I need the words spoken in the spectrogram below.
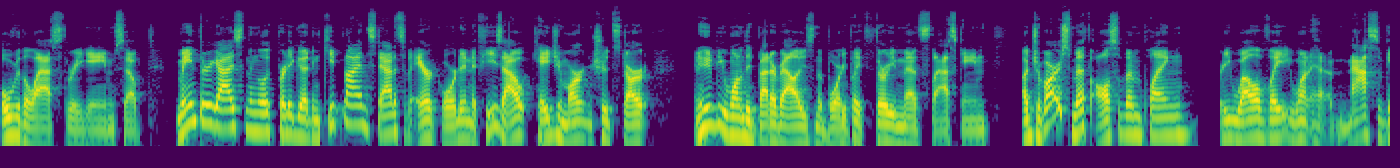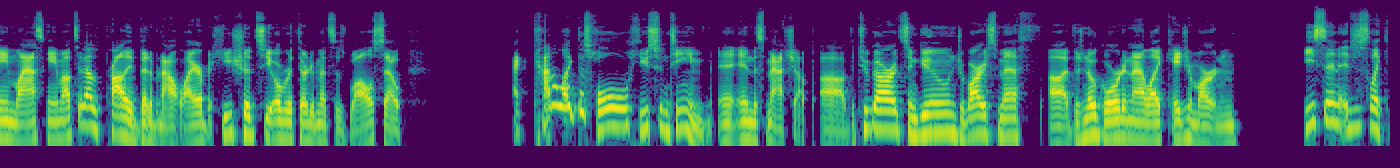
over the last three games. So the main three guys I think look pretty good. And keep an eye on the status of Eric Gordon. If he's out, KJ Martin should start, and he'd be one of the better values in the board. He played 30 minutes last game. Uh, Jabari Smith also been playing pretty well of late. He went had a massive game last game. I'd say that was probably a bit of an outlier, but he should see over 30 minutes as well. So I kind of like this whole Houston team in, in this matchup. Uh, the two guards, Sengun, Jabari Smith. Uh, if there's no Gordon, I like KJ Martin. Eason, it's just like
